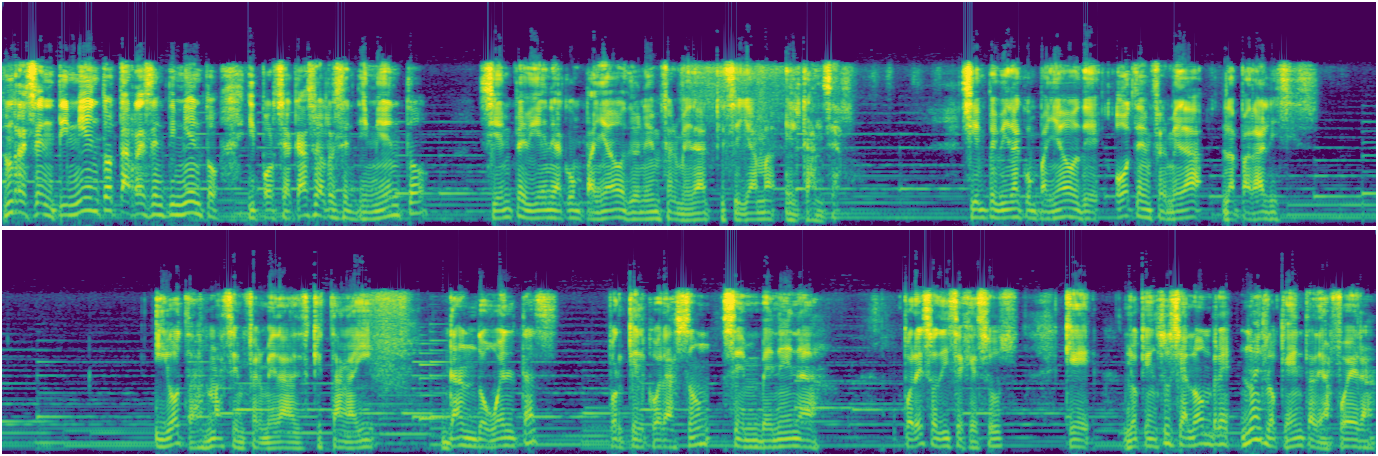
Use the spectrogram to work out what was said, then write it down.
Resentimiento tras resentimiento. Y por si acaso el resentimiento siempre viene acompañado de una enfermedad que se llama el cáncer siempre viene acompañado de otra enfermedad, la parálisis. Y otras más enfermedades que están ahí dando vueltas porque el corazón se envenena. Por eso dice Jesús que lo que ensucia al hombre no es lo que entra de afuera,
